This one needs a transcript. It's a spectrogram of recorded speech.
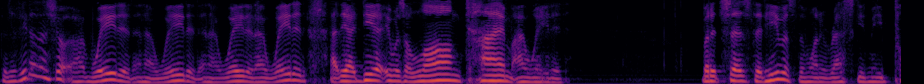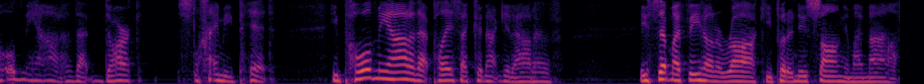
Because if he doesn't show I waited and I waited and I waited. I waited. At the idea, it was a long time I waited. But it says that he was the one who rescued me, pulled me out of that dark, slimy pit. He pulled me out of that place I could not get out of. He set my feet on a rock. He put a new song in my mouth.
